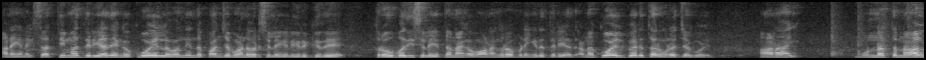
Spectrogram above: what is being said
ஆனால் எனக்கு சத்தியமாக தெரியாது எங்கள் கோயிலில் வந்து இந்த பஞ்சபாண்டவர் சிலைகள் இருக்குது. திரௌபதி சிலையை தான் நாங்கள் வணங்குறோம் அப்படிங்கிறது தெரியாது. ஆனால் கோயில் பேர் தர்மராஜா கோயில். ஆனால் முன்னத்த நாள்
